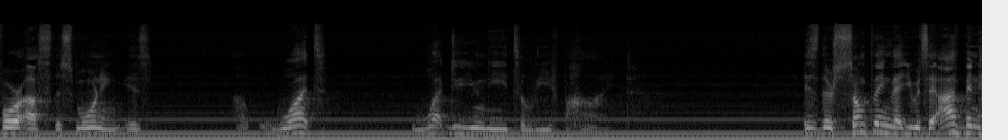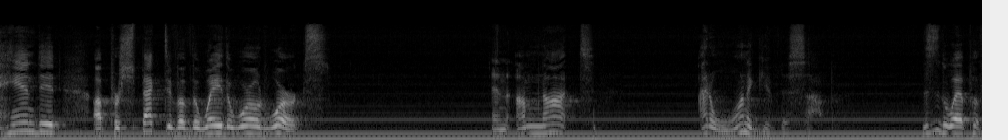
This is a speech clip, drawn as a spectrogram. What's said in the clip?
for us this morning is uh, what, what do you need to leave behind? Is there something that you would say, I've been handed a perspective of the way the world works, and I'm not, I don't want to give this up. This is the way I put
